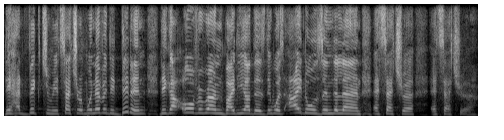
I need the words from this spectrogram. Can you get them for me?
they had victory, etc. Whenever they didn't, they got overrun by the others. There was idols in the land, etc., etc.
